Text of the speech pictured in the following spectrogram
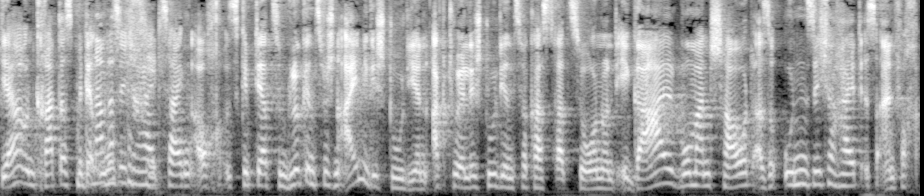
Ja, und gerade das mit genau der Unsicherheit zeigen auch, es gibt ja zum Glück inzwischen einige Studien, aktuelle Studien zur Kastration und egal, wo man schaut, also Unsicherheit ist einfach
